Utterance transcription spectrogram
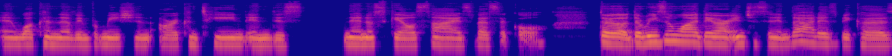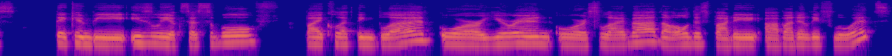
and what kind of information are contained in this nanoscale size vesicle. The, the reason why they are interested in that is because they can be easily accessible by collecting blood or urine or saliva, the, all these body uh, bodily fluids.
